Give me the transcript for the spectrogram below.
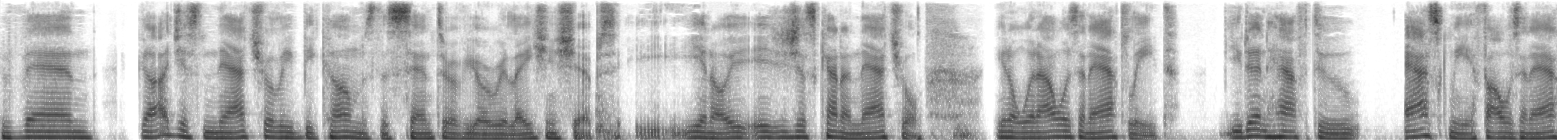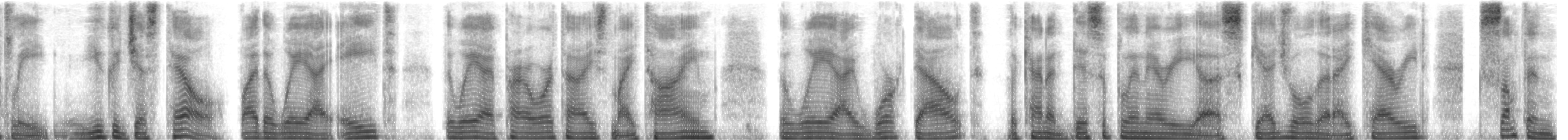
then God just naturally becomes the center of your relationships. You know, it's just kind of natural. You know, when I was an athlete, you didn't have to ask me if I was an athlete. You could just tell by the way I ate, the way I prioritized my time, the way I worked out, the kind of disciplinary uh, schedule that I carried, something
